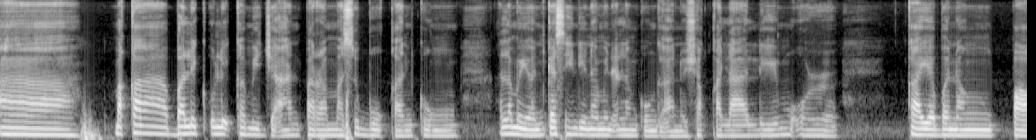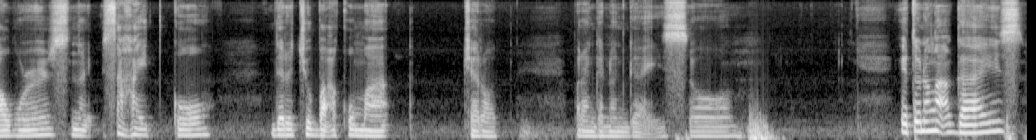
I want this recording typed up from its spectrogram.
ah makabalik uli kami dyan para masubukan kung, alam mo yon kasi hindi namin alam kung gaano siya kalalim or kaya ba ng powers na sa height ko. Diretso ba ako ma... Charot. Parang ganon guys. So, ito na nga guys.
